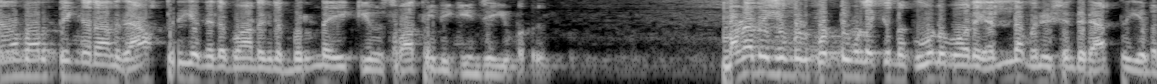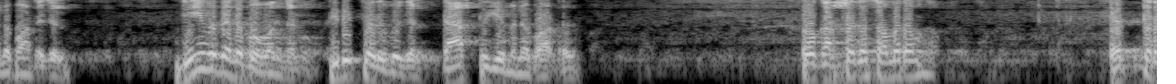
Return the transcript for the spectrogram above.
യാഥാർത്ഥ്യങ്ങളാണ് രാഷ്ട്രീയ നിലപാടുകൾ നിർണയിക്കുകയും സ്വാധീനിക്കുകയും ചെയ്യുന്നത്. മഴ പെയ്യുമ്പോൾ പൊട്ടിമുളയ്ക്കുന്ന കൂണ് എല്ലാ മനുഷ്യന്റെ രാഷ്ട്രീയ നിലപാടുകൾ ജീവിതാനുഭവങ്ങൾ തിരിച്ചറിവുകൾ രാഷ്ട്രീയ നിലപാട്. ഇപ്പോ കർഷക സമരം എത്ര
